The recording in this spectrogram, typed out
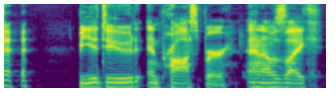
be a dude and prosper. And I was like,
